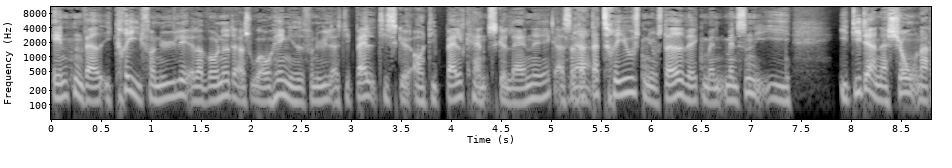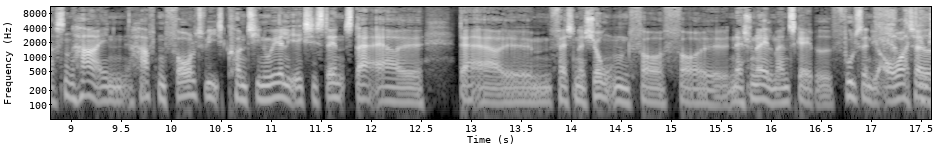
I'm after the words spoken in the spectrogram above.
enten været i krig for nylig, eller vundet deres uafhængighed for nylig, altså de baltiske og de balkanske lande. Ikke? Altså, Ja. ja. der, der trives den jo stadigvæk, men, men sådan i, i de der nationer, der sådan har en, haft en forholdsvis kontinuerlig eksistens, der er, øh, der er øh, fascinationen for, for øh, nationalmandskabet fuldstændig Og det er overtaget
